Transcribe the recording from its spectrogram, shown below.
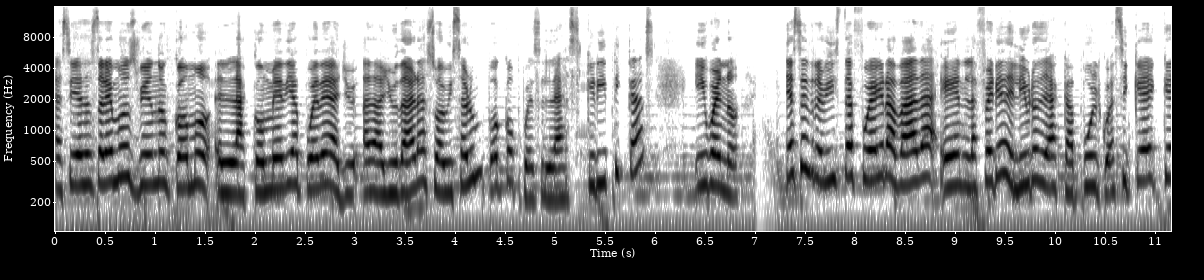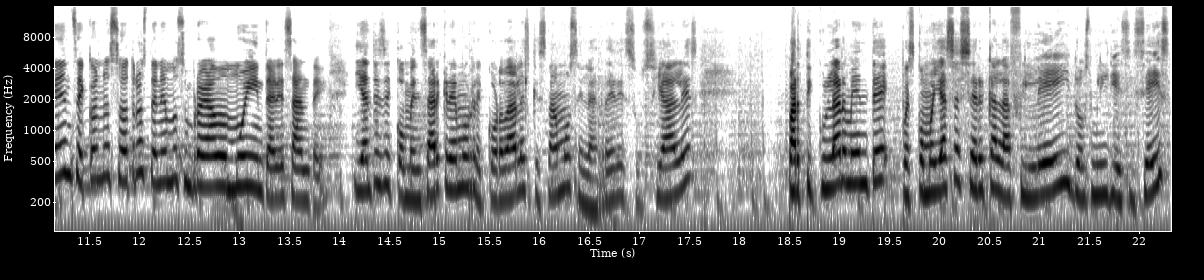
Así es, estaremos viendo cómo la comedia puede ayudar a suavizar un poco pues las críticas y bueno, esta entrevista fue grabada en la Feria del Libro de Acapulco, así que quédense con nosotros, tenemos un programa muy interesante. Y antes de comenzar, queremos recordarles que estamos en las redes sociales, particularmente, pues como ya se acerca la Filey 2016,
